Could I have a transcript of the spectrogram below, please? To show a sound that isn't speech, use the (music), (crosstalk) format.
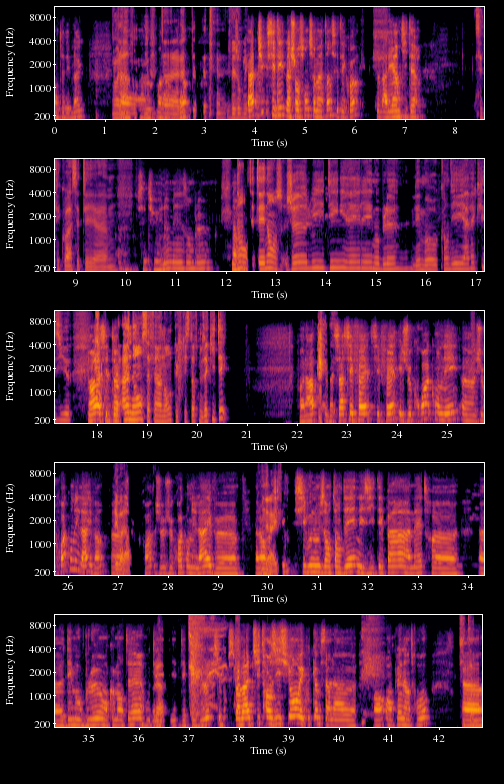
raconter des blagues. Voilà. Euh, voilà. Je vais jongler. Ah, c'était la chanson de ce matin, c'était quoi? Allez, un petit air. C'était quoi? C'était. euh, C'est une maison bleue. Non, c'était. Non, je- lui dirai les mots bleus, les mots qu'on dit avec les yeux. Ah, c'est top. Un an, ça fait un an que Christophe nous a quittés. Voilà, Eh ben, ça c'est fait, c'est fait. Et je crois qu'on est, euh, je crois qu'on est live. hein. Et voilà. Je crois, je, je crois qu'on est live. euh, alors, On est live. Si, si vous nous entendez, n'hésitez pas à mettre euh, euh, des mots bleus en commentaire ou des, Voilà. des, des pouces bleus. C'est pas mal, petite transition. Écoute comme ça là, en, en pleine intro. Euh,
